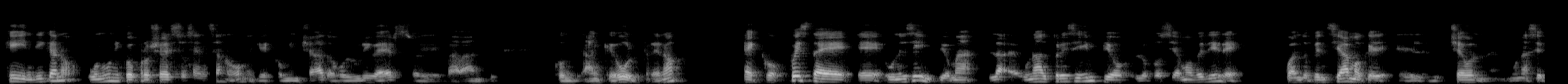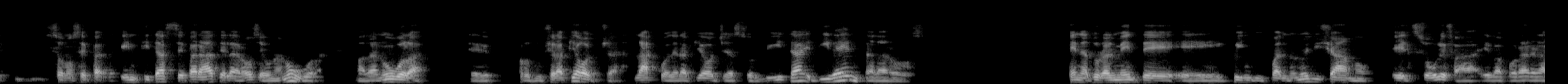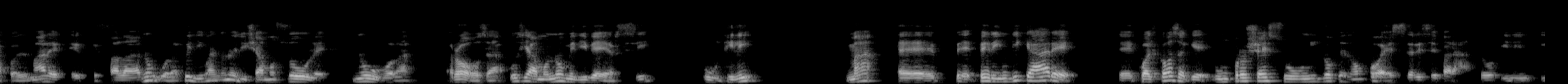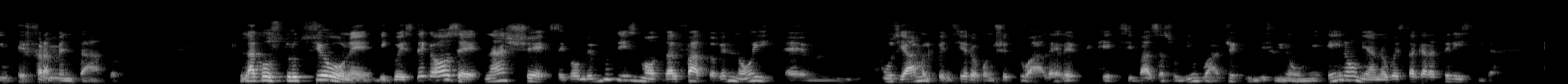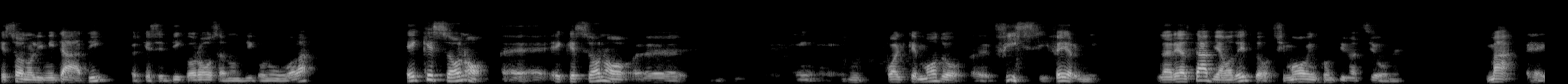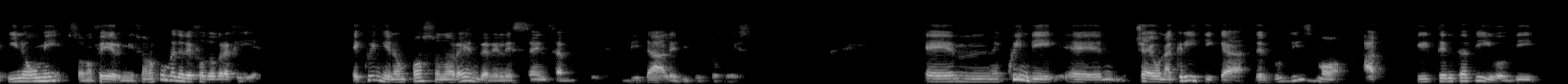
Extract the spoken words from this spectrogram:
che indicano un unico processo senza nome che è cominciato con l'universo e va avanti con, anche oltre, no? Ecco, questo è, è un esempio, ma la, un altro esempio lo possiamo vedere quando pensiamo che eh, un, una, sono separ entità separate, la rosa è una nuvola, ma la nuvola eh, produce la pioggia, l'acqua della pioggia è assorbita e diventa la rosa. E naturalmente, eh, quindi quando noi diciamo e il sole fa evaporare l'acqua del mare e, e fa la nuvola, quindi quando noi diciamo sole, nuvola, rosa, usiamo nomi diversi, utili, ma eh, per, per, indicare eh, qualcosa che un processo unico che non può essere separato e frammentato. La costruzione di queste cose nasce, secondo il buddismo, dal fatto che noi ehm, usiamo il pensiero concettuale le, che si basa sul linguaggio e quindi sui nomi. E i nomi hanno questa caratteristica, che sono limitati, perché se dico rosa non dico nuvola, e che sono, eh, e che sono eh, in, in, qualche modo eh, fissi, fermi. La realtà, abbiamo detto, si muove in continuazione, ma eh, i nomi sono fermi, sono come delle fotografie e quindi non possono rendere l'essenza vitale di tutto questo. E, ehm, quindi eh, c'è una critica del buddismo al tentativo di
